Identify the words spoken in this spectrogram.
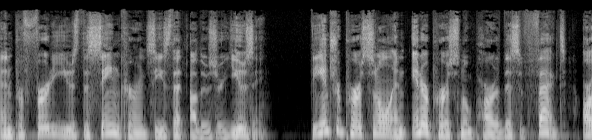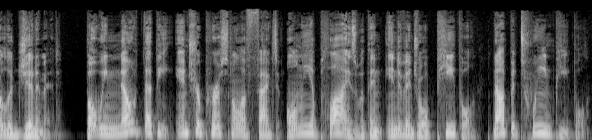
and prefer to use the same currencies that others are using. The intrapersonal and interpersonal part of this effect are legitimate, but we note that the intrapersonal effect only applies within individual people, not between people,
